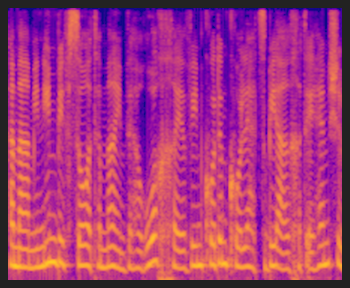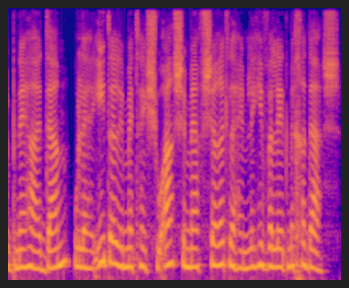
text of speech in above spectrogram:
המאמינים בבשורת המים והרוח חייבים קודם כל להצביע על חטאיהם של בני האדם ולהעיד על אמת הישועה שמאפשרת להם להיוולד מחדש.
